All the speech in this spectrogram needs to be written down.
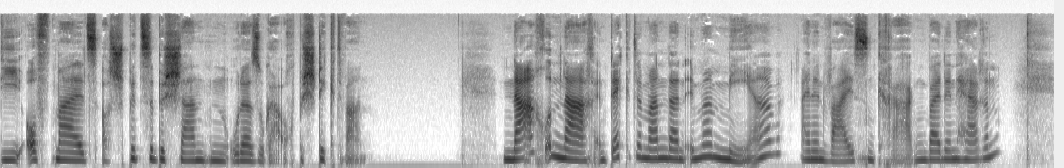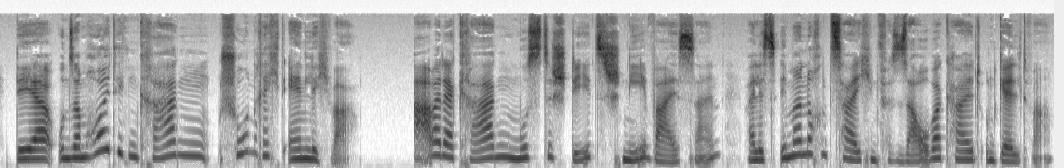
die oftmals aus Spitze bestanden oder sogar auch bestickt waren. Nach und nach entdeckte man dann immer mehr einen weißen Kragen bei den Herren, der unserem heutigen Kragen schon recht ähnlich war aber der Kragen musste stets schneeweiß sein, weil es immer noch ein Zeichen für Sauberkeit und Geld war.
